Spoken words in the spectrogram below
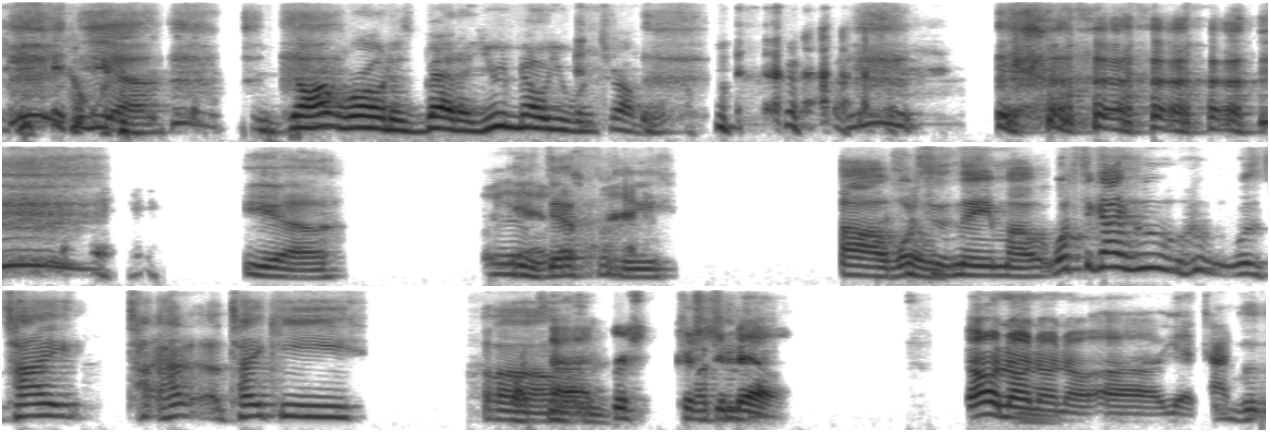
yeah, Dark World is better. You know you're in trouble. yeah. yeah, definitely. Uh, what's his name? Uh, what's the guy who, who was Ty, Ty uh, Taika? Uh, uh, Christian Bale. Oh no no no. Uh, yeah, Taika.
